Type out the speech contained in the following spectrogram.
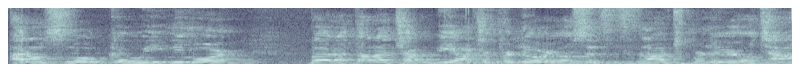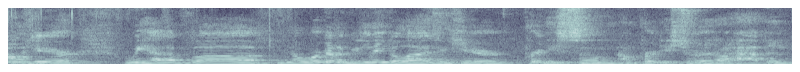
I don't smoke uh, weed anymore, but I thought I'd try to be entrepreneurial since this is an entrepreneurial town here. We have, uh, you know, we're going to be legalizing here pretty soon. I'm pretty sure it'll happen.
